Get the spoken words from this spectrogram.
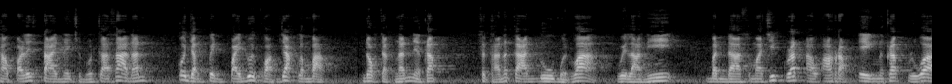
ชาวปาเลสไตน์ในฉนวนกาซานั้น ก็ยังเป็นไปด้วยความยากลำบาก นอกจากนั้นเนี่ยครับสถานการณ์ดูเหมือนว่า เวลานี้บรรดาสมาชิกรัฐอัลอาหรับเองนะครับหรือว่า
